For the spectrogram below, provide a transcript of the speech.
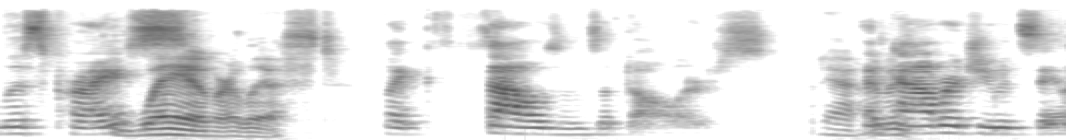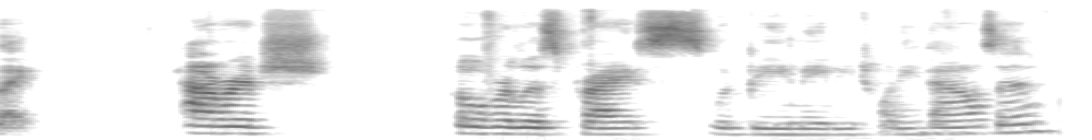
list price. Way over list. Like thousands of dollars. Yeah. An was- average you would say like average over list price would be maybe 20,000.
